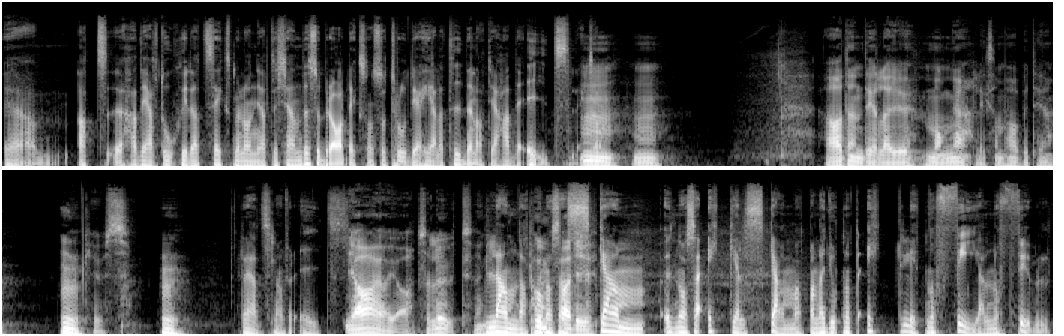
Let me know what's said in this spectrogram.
eh, att hade jag haft oskyddat sex med någon jag inte kände så bra, liksom, så trodde jag hela tiden att jag hade aids. Liksom. Mm. Mm. Ja, den delar ju många liksom HBT-kus. Mm. Mm. Rädslan för aids. Ja, ja, ja, absolut. Den, Blandat med någon sån här skam, någon sån här äckelskam, att man har gjort något äckligt, något fel, något fult.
